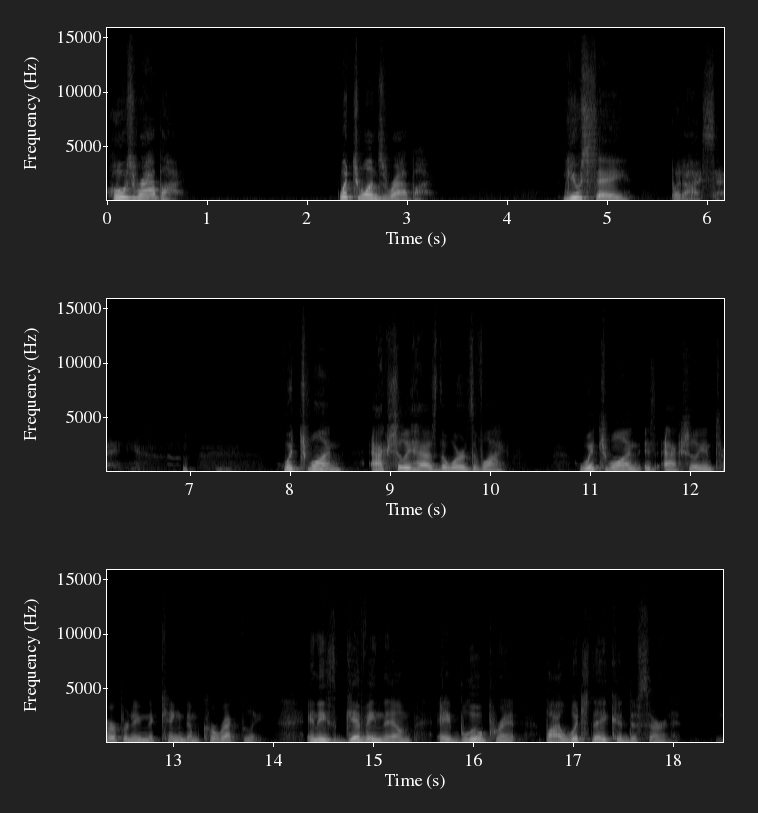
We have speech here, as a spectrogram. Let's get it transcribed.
Who's rabbi? Which one's rabbi? You say, but I say. Which one actually has the words of life? Which one is actually interpreting the kingdom correctly? And he's giving them a blueprint by which they could discern it,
